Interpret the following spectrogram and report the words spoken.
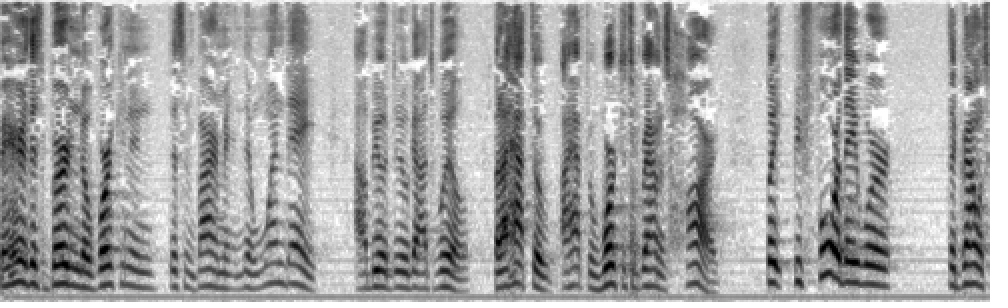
bear this burden of working in this environment, and then one day I'll be able to do God's will. But I have to, I have to work this ground is hard. But before they were, the ground was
